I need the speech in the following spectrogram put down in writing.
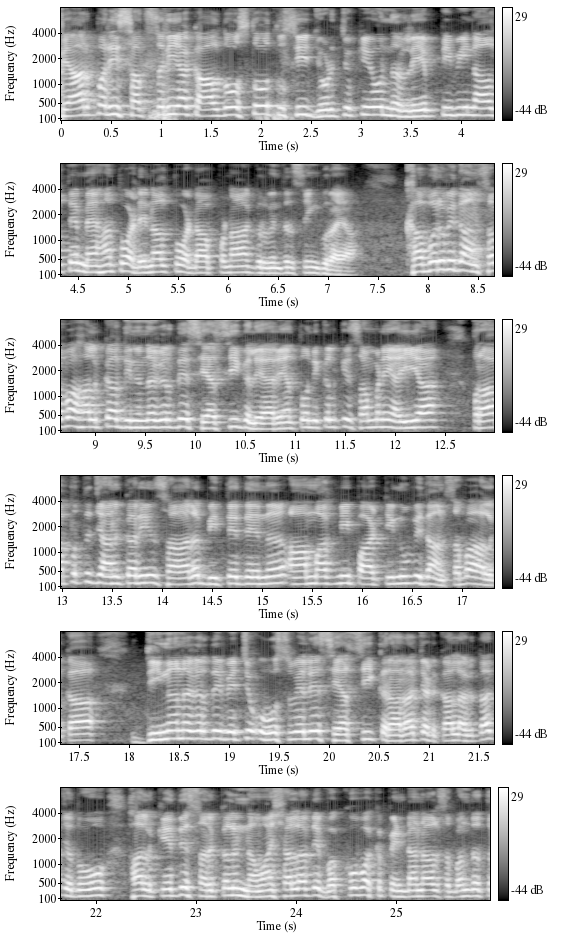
ਪਿਆਰ ਭਰੀ ਸਤਿ ਸ੍ਰੀ ਅਕਾਲ ਦੋਸਤੋ, ਤੁਸੀਂ ਜੁੜ ਚੁੱਕੇ ਹੋ ਨਰਲੇਪ ਟੀਵੀ ਨਾਲ ਤੇ ਮੈਂ ਹਾਂ ਤੁਹਾਡੇ ਨਾਲ ਤੁਹਾਡਾ ਆਪਣਾ ਗੁਰਵਿੰਦਰ ਸਿੰਘ ਗੁਰਾਇਆ। ਖਬਰ ਵਿਧਾਨ ਸਭਾ ਹਲਕਾ ਦਿਨਨਗਰ ਦੇ ਸਿਆਸੀ ਗਲਿਆਰਿਆਂ ਤੋਂ ਨਿਕਲ ਕੇ ਸਾਹਮਣੇ ਆਈ ਆ। ਪ੍ਰਾਪਤ ਜਾਣਕਾਰੀ ਅਨੁਸਾਰ ਬੀਤੇ ਦਿਨ ਆਮ ਆਦਮੀ ਪਾਰਟੀ ਨੂੰ ਵਿਧਾਨ ਸਭਾ ਹਲਕਾ ਦੀਨਾਨਗਰ ਦੇ ਵਿੱਚ ਉਸ ਵੇਲੇ ਸਿਆਸੀ ਕਰਾਰਾ ਝਟਕਾ ਲੱਗਦਾ ਜਦੋਂ ਹਲਕੇ ਦੇ ਸਰਕਲ ਨਵਾਂਸ਼ਾਲਾ ਦੇ ਵੱਖੋ-ਵੱਖ ਪਿੰਡਾਂ ਨਾਲ ਸੰਬੰਧਿਤ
